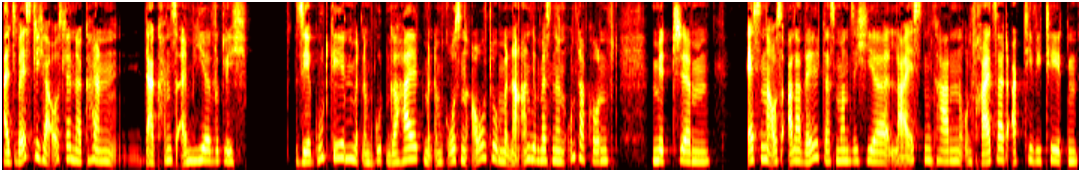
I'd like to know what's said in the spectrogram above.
als westlicher Ausländer kann, da kann es einem hier wirklich sehr gut gehen, mit einem guten Gehalt, mit einem großen Auto, mit einer angemessenen Unterkunft, mit ähm, Essen aus aller Welt, das man sich hier leisten kann und Freizeitaktivitäten,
